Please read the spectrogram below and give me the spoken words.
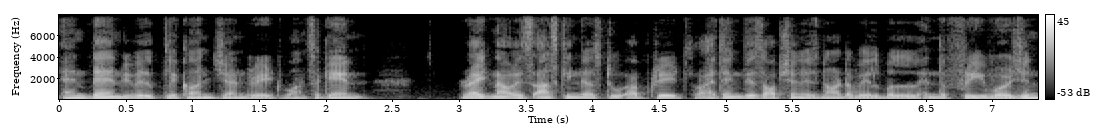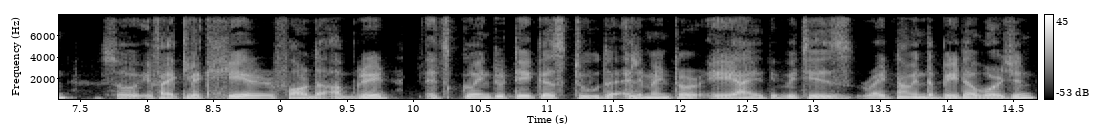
and then we will click on generate once again. Right now it's asking us to upgrade. So I think this option is not available in the free version. So if I click here for the upgrade, it's going to take us to the Elementor AI, which is right now in the beta version.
